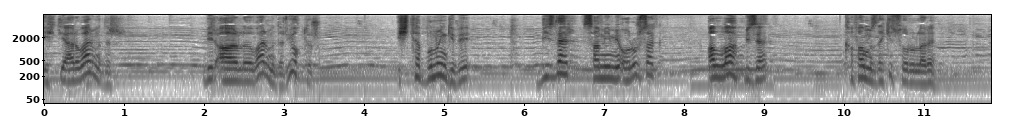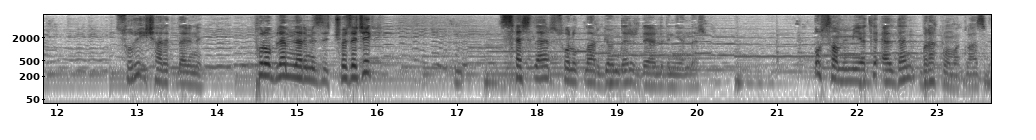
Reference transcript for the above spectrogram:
ihtiyarı var mıdır? Bir ağırlığı var mıdır? Yoktur. İşte bunun gibi bizler samimi olursak Allah bize kafamızdaki soruları, soru işaretlerini, problemlerimizi çözecek sesler, soluklar gönderir değerli dinleyenler. O samimiyeti elden bırakmamak lazım.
